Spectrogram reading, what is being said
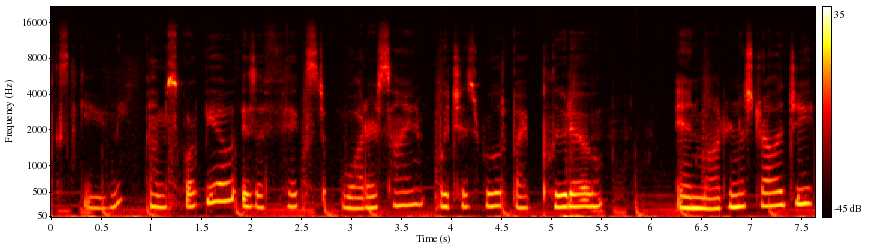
Excuse me. Um, Scorpio is a fixed water sign which is ruled by Pluto in modern astrology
